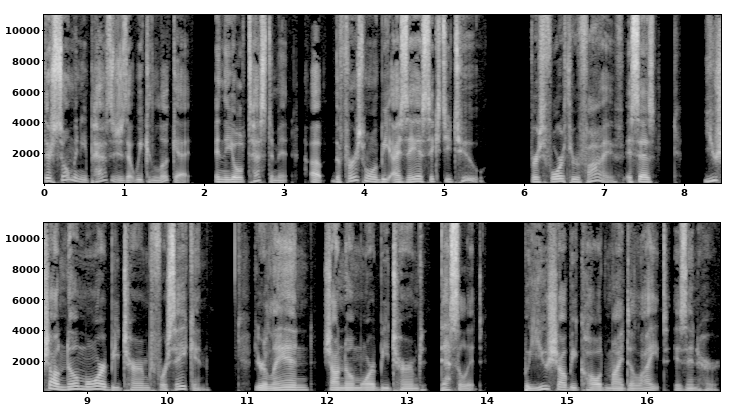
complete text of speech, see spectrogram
There's so many passages that we can look at in the Old Testament. Uh, the first one would be Isaiah 62, verse 4 through 5. It says, You shall no more be termed forsaken, your land shall no more be termed desolate, but you shall be called, My delight is in her,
